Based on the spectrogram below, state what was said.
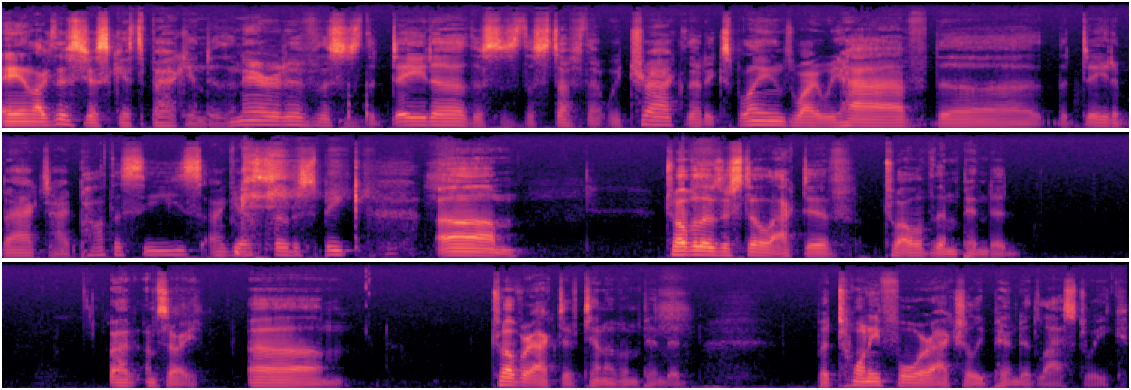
And like this just gets back into the narrative. This is the data. This is the stuff that we track that explains why we have the the data backed hypotheses, I guess, so to speak. Um, Twelve of those are still active. Twelve of them pended. Uh, I'm sorry. Um, Twelve are active. Ten of them pended, but twenty-four actually pended last week.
